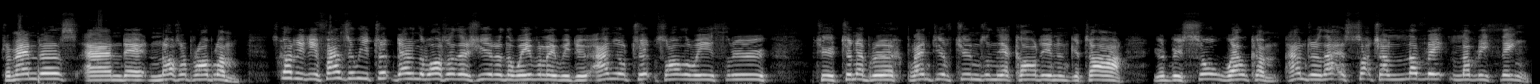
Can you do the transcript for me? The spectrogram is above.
Tremendous and uh, not a problem. Scotty, do you fancy we trip down the water this year in the Waverley? We do annual trips all the way through to Tighnabruaich, plenty of tunes on the accordion and guitar. You'd be so welcome. Andrew, that is such a lovely, lovely thing.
